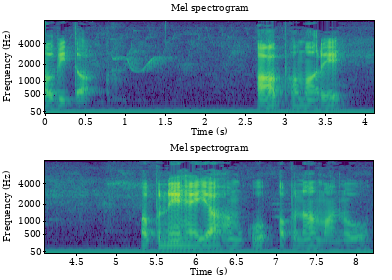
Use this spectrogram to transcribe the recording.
अविता। आप हमारे अपने हैं या हमको अपना मानो।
